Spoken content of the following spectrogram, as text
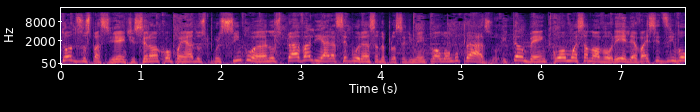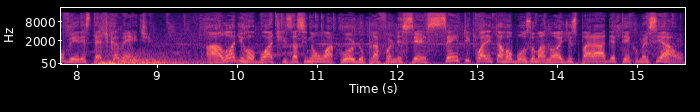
Todos os pacientes serão acompanhados por 5 anos para avaliar a segurança do procedimento ao longo prazo e também como essa nova orelha vai se desenvolver esteticamente. A Lod Robotics assinou um acordo para fornecer 140 robôs humanoides para a ADT Comercial,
